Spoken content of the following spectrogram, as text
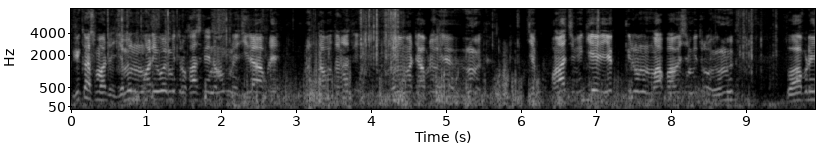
વિકાસ માટે જમીન મોડી હોય મિત્રો, ખાસ કરીને અમુકને જીરા આપણે વધતા હોતા નથી. એની માટે આપણે હ્યુમિક જે પાંચ વીઘે એક કિલોનું માપ આવે છે મિત્રો હ્યુમિક તો આપણે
